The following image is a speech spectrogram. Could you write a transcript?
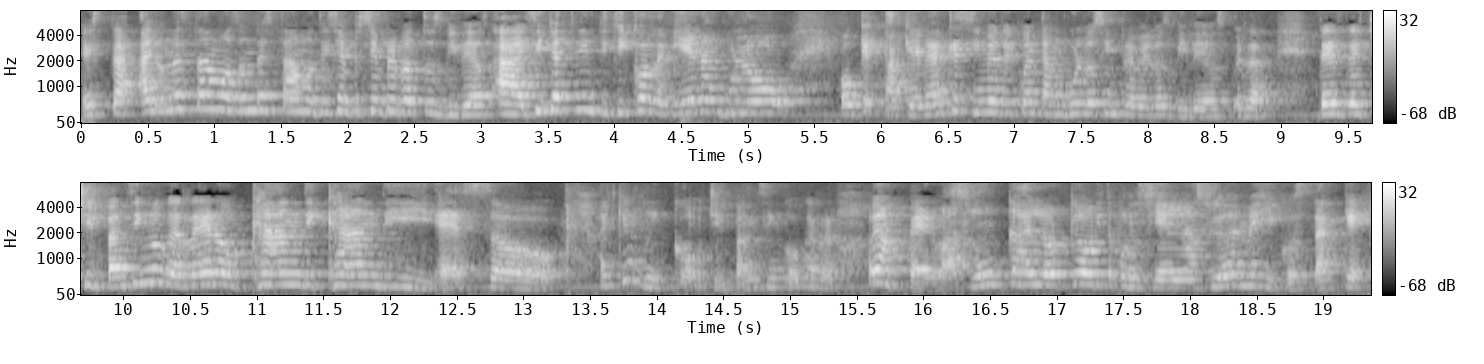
está, ay, ¿dónde estamos? ¿Dónde estamos? Dice, siempre, veo tus videos. Ay, sí, ya te identifico re bien, Angulo. Ok, para que vean que sí me doy cuenta, Angulo siempre ve los videos, ¿verdad? Desde Chilpancingo Guerrero, Candy, Candy, eso. Ay, qué rico, Chilpancingo Guerrero. Oigan, pero hace un calor que ahorita, bueno, si en la Ciudad de México está que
